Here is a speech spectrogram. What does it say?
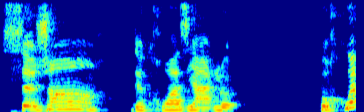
ce genre de croisière-là. Pourquoi?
